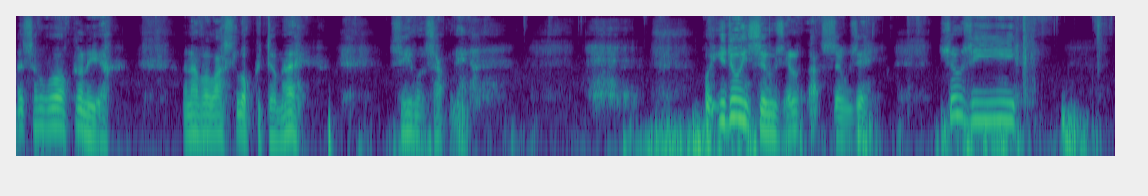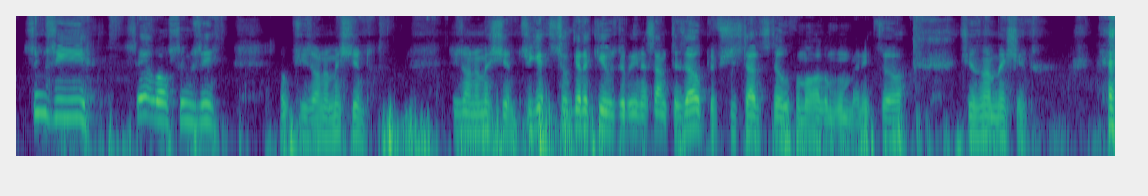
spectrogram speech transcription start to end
Let's have a walk on here and have a last look at them, eh? See what's happening. What you doing, Susie? Look, that's Susie. Susie! Susie! Say hello, Susie. Look, she's on a mission. She's on a mission. She gets she'll get accused of being a Santa's help if she stands still for more than one minute, so she's on a mission. you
